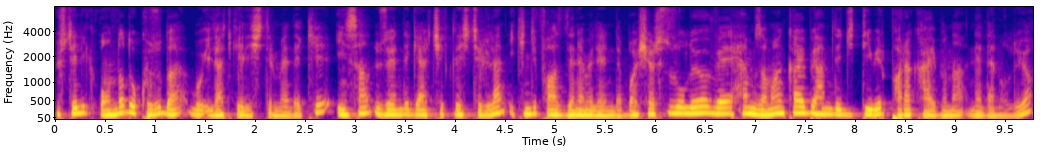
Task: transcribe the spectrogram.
Üstelik onda 9'u da bu ilaç geliştirmedeki insan üzerinde gerçekleştirilen ikinci faz denemelerinde başarısız oluyor ve hem zaman kaybı hem de ciddi bir para kaybına neden oluyor.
